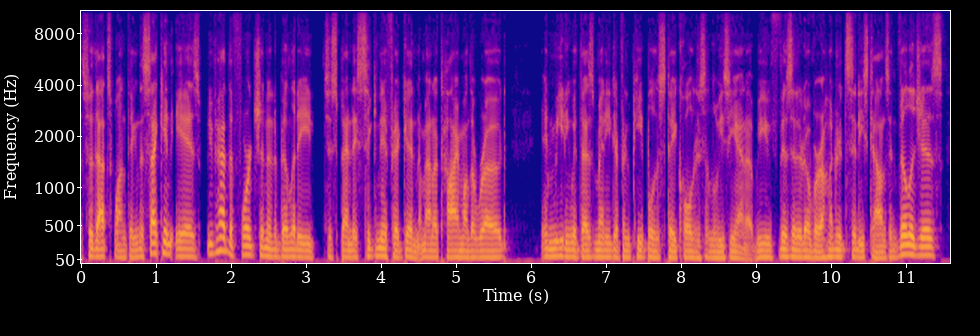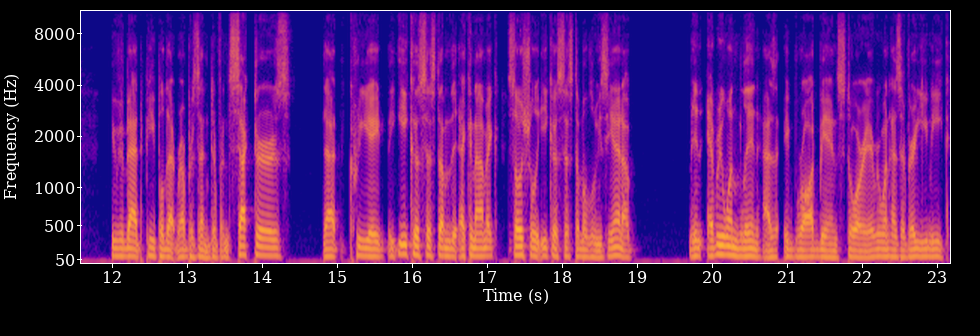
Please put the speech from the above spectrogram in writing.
So that's one thing. The second is we've had the fortunate ability to spend a significant amount of time on the road and meeting with as many different people and stakeholders in Louisiana. We've visited over 100 cities, towns, and villages. We've met people that represent different sectors that create the ecosystem, the economic, social ecosystem of Louisiana. And everyone, Lynn, has a broadband story. Everyone has a very unique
